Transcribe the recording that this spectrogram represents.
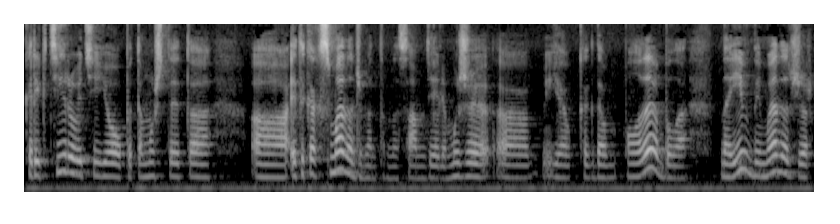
корректировать ее, потому что это, э, это как с менеджментом на самом деле. Мы же, э, я когда молодая была, наивный менеджер,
